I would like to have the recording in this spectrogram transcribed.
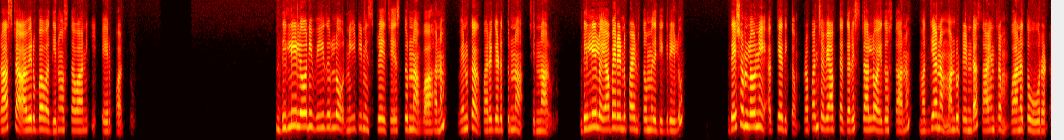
రాష్ట్ర ఆవిర్భావ దినోత్సవానికి ఏర్పాట్లు. ఢిల్లీలోని వీధుల్లో నీటిని స్ప్రే చేస్తున్న వాహనం, వెనుక పరిగెడుతున్న చిన్నారులు. ఢిల్లీలో యాభై రెండు పాయింట్ తొమ్మిది డిగ్రీలు దేశంలోనే అత్యధికం. ప్రపంచవ్యాప్త గరిష్టాల్లో ఐదో స్థానం. మధ్యాహ్నం మండుటెండ, సాయంత్రం వానతో ఊరట.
